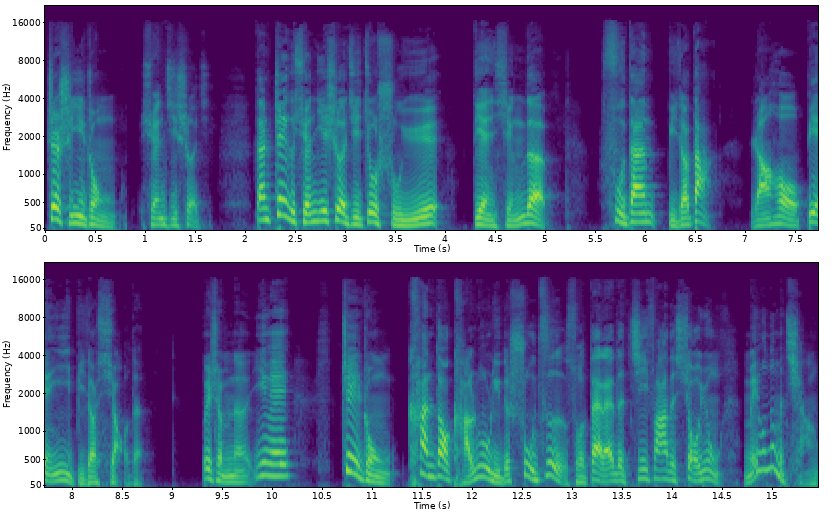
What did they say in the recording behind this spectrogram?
这是一种玄机设计。但这个玄机设计就属于典型的负担比较大，然后变异比较小的。为什么呢？因为这种看到卡路里的数字所带来的激发的效用没有那么强，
